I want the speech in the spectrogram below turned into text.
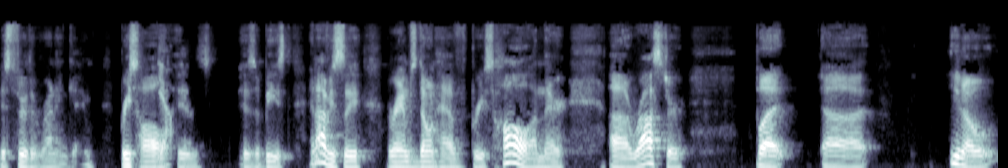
is through the running game. Breece Hall yeah. is is a beast. And obviously, the Rams don't have Breece Hall on their uh, roster, but uh, you know,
